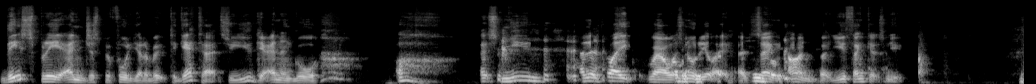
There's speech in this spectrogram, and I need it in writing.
they spray it in just before you're about to get it. So you get in and go, "Oh, it's new," and it's like, well, it's not really. It's second hand, but you think it's new.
